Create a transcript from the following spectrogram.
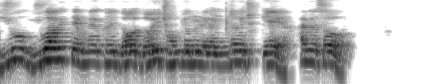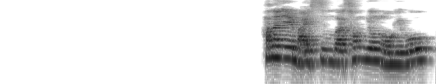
유, 유하기 때문에, 그래, 너, 너의 종교를 내가 인정해 줄게 하면서, 하나님의 말씀과 성경을 어기고,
